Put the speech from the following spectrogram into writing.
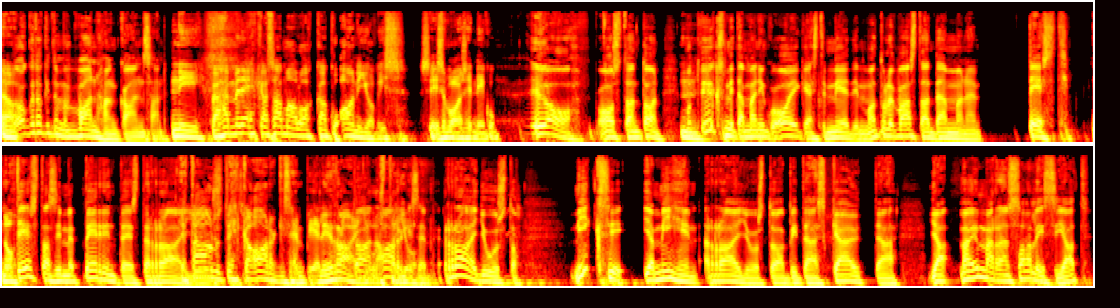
Joo. Onko toki tämän vanhan kansan? Niin, vähän menee ehkä samaa luokkaa kuin anjovis. Siis voisin niinku, Joo, ostan ton. Mm. Mutta yksi, mitä mä niinku oikeasti mietin, mä tuli vastaan tämmönen testi. No. Testasimme perinteistä ja raajuusta. tää on nyt ehkä arkisempi, eli Tää on raajuusta. arkisempi. Raajuusto. Miksi ja mihin raajuustoa pitäisi käyttää? Ja mä ymmärrän salisijat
